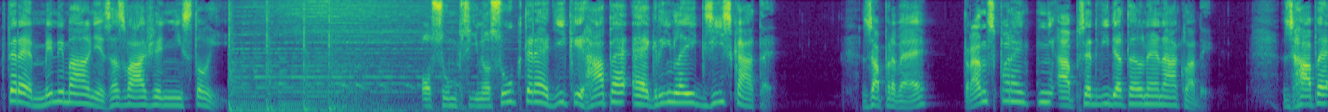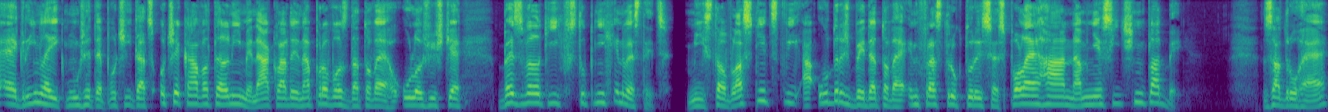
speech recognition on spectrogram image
které minimálně za zvážení stojí. Osm přínosů, které díky HPE GreenLake získáte. Za prvé, transparentní a předvídatelné náklady. Z HPE GreenLake můžete počítat s očekávatelnými náklady na provoz datového úložiště bez velkých vstupních investic. Místo vlastnictví a údržby datové infrastruktury se spoléhá na měsíční platby. Za druhé,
